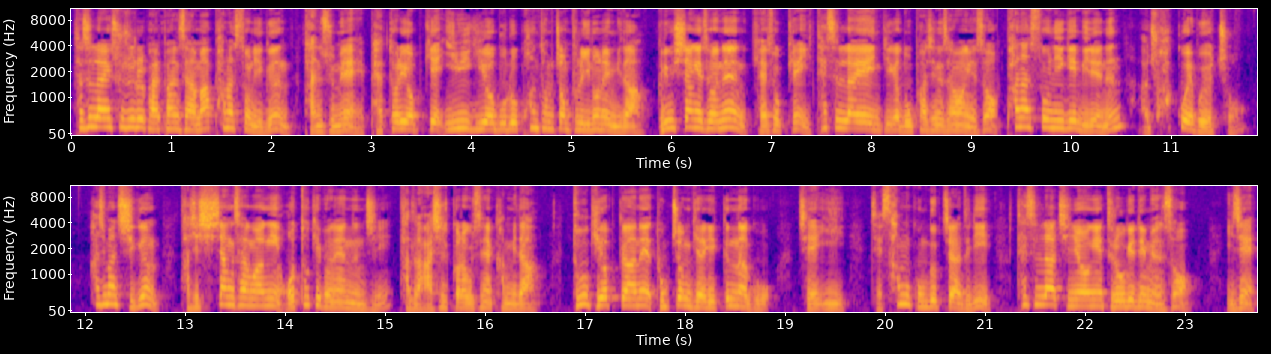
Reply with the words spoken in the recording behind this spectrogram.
테슬라의 수주를 발판 삼아 파나소닉은 단숨에 배터리 업계 2위 기업으로 퀀텀 점프를 이뤄냅니다. 그리고 시장에서는 계속해 이 테슬라의 인기가 높아지는 상황에서 파나소닉의 미래는 아주 확고해 보였죠. 하지만 지금 다시 시장 상황이 어떻게 변했는지 다들 아실 거라고 생각합니다. 두 기업 간의 독점 계약이 끝나고 제2, 제3 공급자들이 테슬라 진영에 들어오게 되면서 이제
